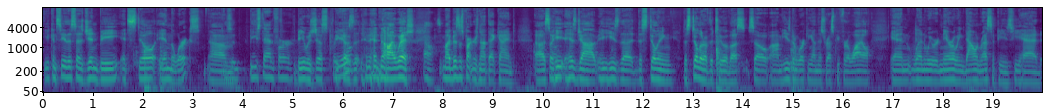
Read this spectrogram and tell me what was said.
you can see this says Gin B. It's still in the works. Um, Does it B stand for? B was just for because the, no, I wish. Oh. My business partner's not that kind. Uh, so he his job he, he's the distilling distiller of the two of us. So um, he's been working on this recipe for a while. And when we were narrowing down recipes, he had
